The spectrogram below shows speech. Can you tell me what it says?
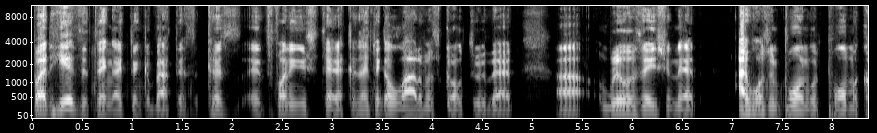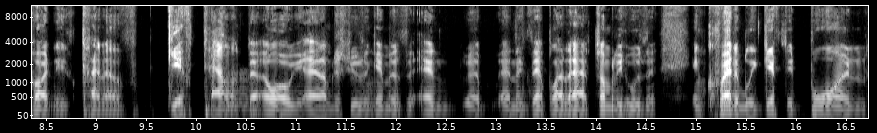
But here's the thing I think about this because it's funny you say that because I think a lot of us go through that uh, realization that I wasn't born with Paul McCartney's kind of gift talent, or and I'm just using him as an an example out of that somebody who was incredibly gifted, born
